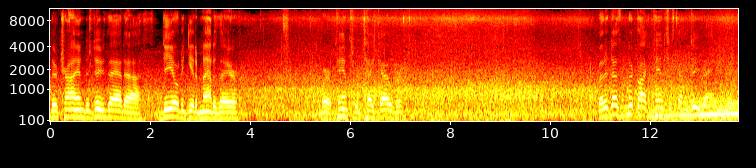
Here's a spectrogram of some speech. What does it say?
they're trying to do that uh, deal to get him out of there where Pence would take over. But it doesn't look like Pence is going to do that.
